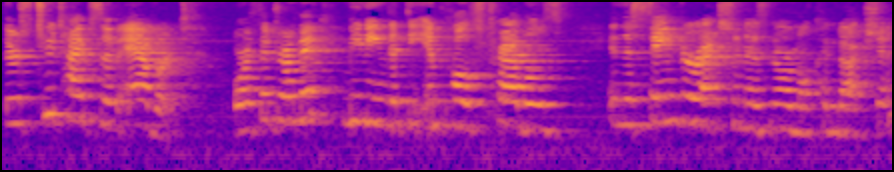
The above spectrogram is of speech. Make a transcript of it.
There's two types of AVRT. Orthodromic, meaning that the impulse travels in the same direction as normal conduction,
